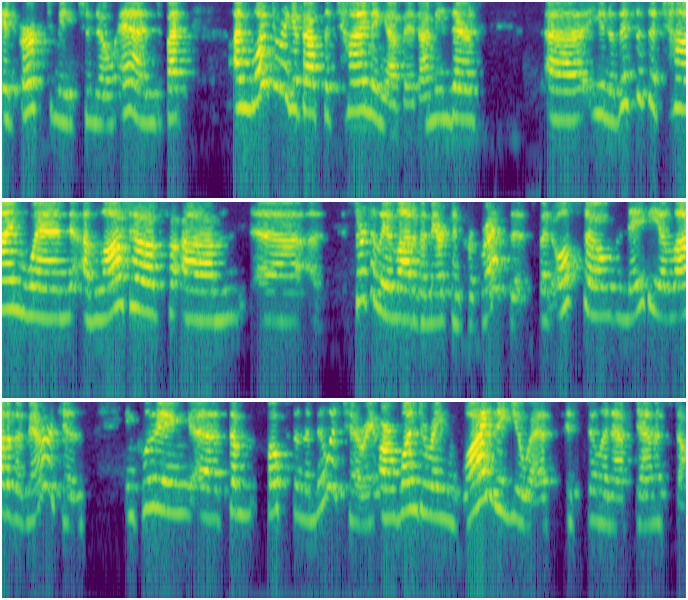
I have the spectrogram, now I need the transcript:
it irked me to no end. But I'm wondering about the timing of it. I mean, there's uh, you know, this is a time when a lot of, um, uh, certainly a lot of American progressives, but also maybe a lot of Americans, including uh, some folks in the military, are wondering why the U.S. is still in Afghanistan.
